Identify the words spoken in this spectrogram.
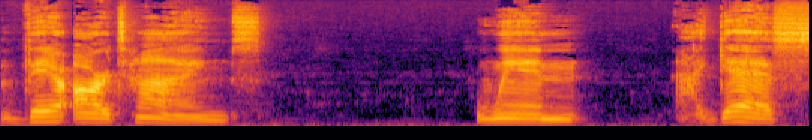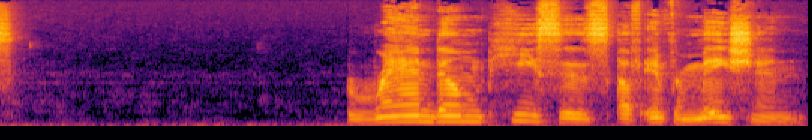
there are times when I guess random pieces of information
